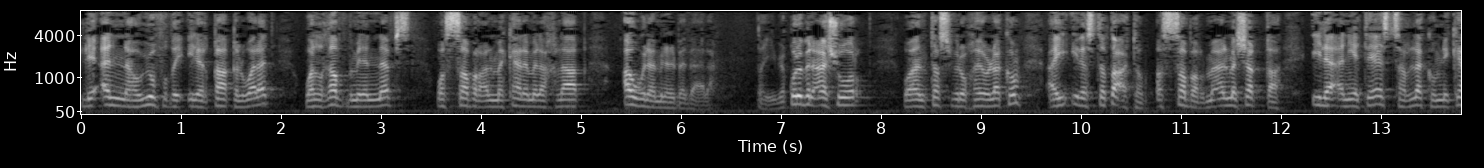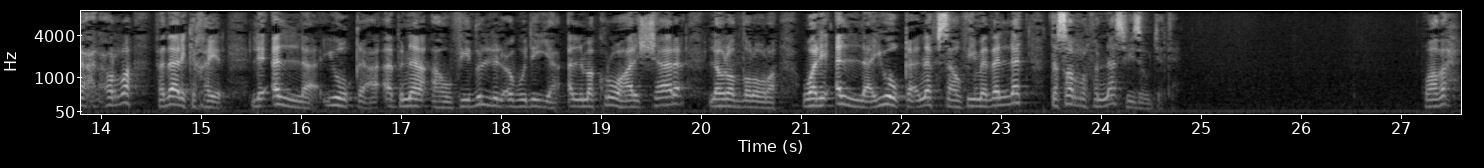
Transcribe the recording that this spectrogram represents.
لأنه يفضي إلى إرقاق الولد والغض من النفس والصبر عن مكارم الأخلاق أولى من البذالة. طيب يقول ابن عاشور وأن تصبروا خير لكم أي إذا استطعتم الصبر مع المشقة إلى أن يتيسر لكم نكاح الحرة فذلك خير لئلا يوقع أبناءه في ذل العبودية المكروهة للشارع لولا الضرورة ولئلا يوقع نفسه في مذلة تصرف الناس في زوجته واضح؟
